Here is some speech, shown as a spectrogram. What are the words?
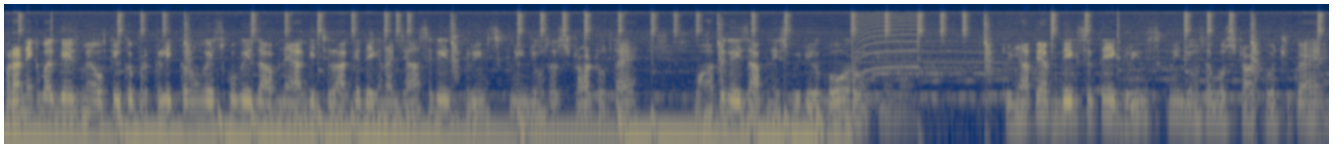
भराने के बाद गई मैं ओके के ऊपर क्लिक करूँगा। इसको गई आपने आगे चला के देखना जहाँ से गई ग्रीन स्क्रीन जो सा स्टार्ट होता है, वहाँ पर गई आपने इस वीडियो को रोक लेना है। तो यहाँ पर आप देख सकते हैं ग्रीन स्क्रीन जो सा वो स्टार्ट हो चुका है।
